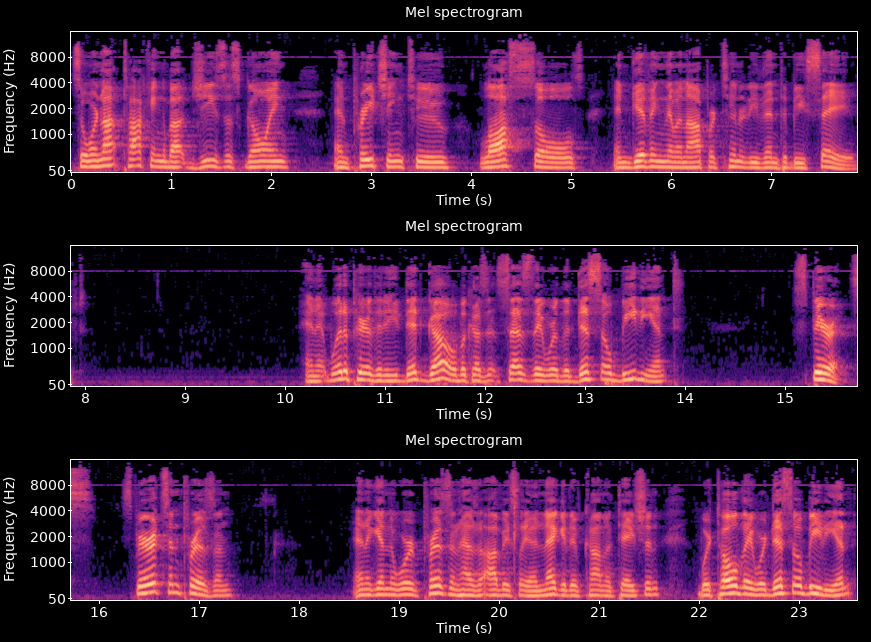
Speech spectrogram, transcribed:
So we're not talking about Jesus going and preaching to lost souls and giving them an opportunity then to be saved. And it would appear that he did go because it says they were the disobedient spirits. Spirits in prison and again, the word prison has obviously a negative connotation. We're told they were disobedient.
